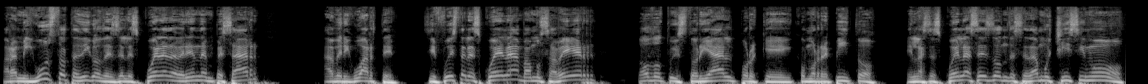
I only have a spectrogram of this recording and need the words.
Para mi gusto, te digo, desde la escuela deberían de empezar a averiguarte. Si fuiste a la escuela, vamos a ver todo tu historial, porque, como repito, en las escuelas es donde se da muchísimo,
